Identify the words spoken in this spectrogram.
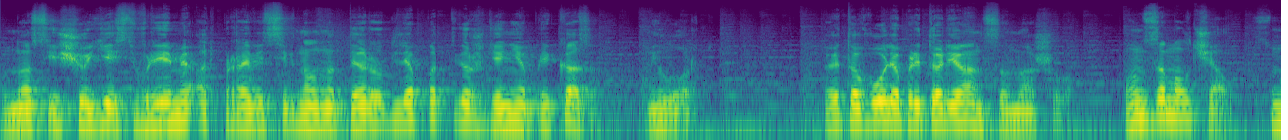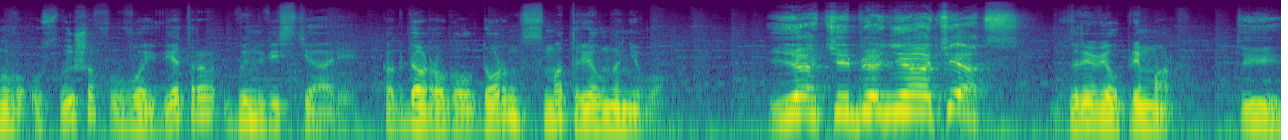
У нас еще есть время отправить сигнал на Терру для подтверждения приказа, милорд. Это воля претарианца нашего. Он замолчал, снова услышав вой ветра в инвестиарии, когда Рогалдорн смотрел на него. «Я тебе не отец!» – взревел примарх. «Ты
